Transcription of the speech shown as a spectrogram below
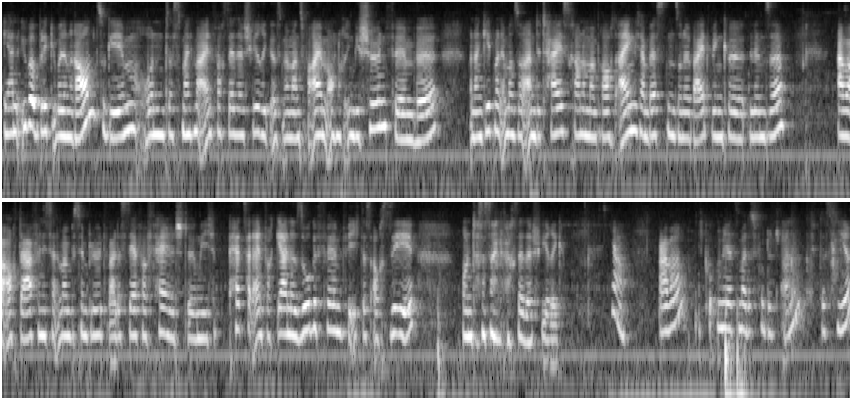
eher einen Überblick über den Raum zu geben und das manchmal einfach sehr, sehr schwierig ist, wenn man es vor allem auch noch irgendwie schön filmen will. Und dann geht man immer so an Details ran und man braucht eigentlich am besten so eine Weitwinkellinse. Aber auch da finde ich es dann immer ein bisschen blöd, weil das sehr verfälscht irgendwie. Ich hätte es halt einfach gerne so gefilmt, wie ich das auch sehe. Und das ist einfach sehr, sehr schwierig. Ja, aber ich gucke mir jetzt mal das Footage an. Das hier.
